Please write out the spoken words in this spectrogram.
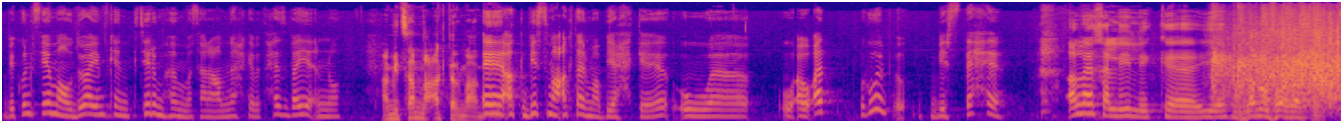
بيكون في موضوع يمكن كثير مهم مثلا عم نحكي بتحس بيي إنه عم يتسمع أكثر مع عم إيه أك- بيسمع أكثر ما بيحكي و... وأوقات هو بيستحي الله يخلي لك إياهم ضلوا فوق راسي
